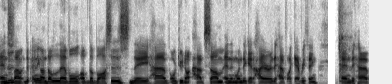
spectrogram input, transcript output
and Mhm. some depending on the level of the bosses they have or do not have some and then when they get higher they have like everything and they have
